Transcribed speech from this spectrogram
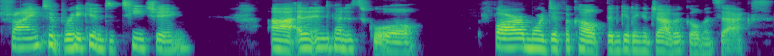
trying to break into teaching uh, at an independent school far more difficult than getting a job at Goldman Sachs.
